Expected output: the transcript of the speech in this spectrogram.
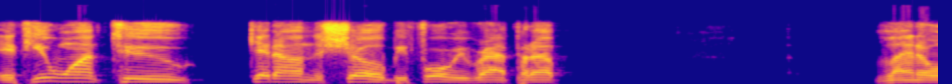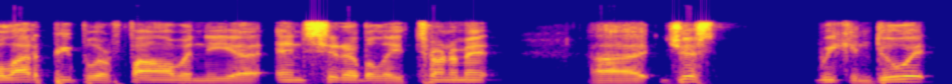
If you want to get on the show before we wrap it up, Lando, a lot of people are following the uh, NCAA tournament. Uh, just we can do it.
